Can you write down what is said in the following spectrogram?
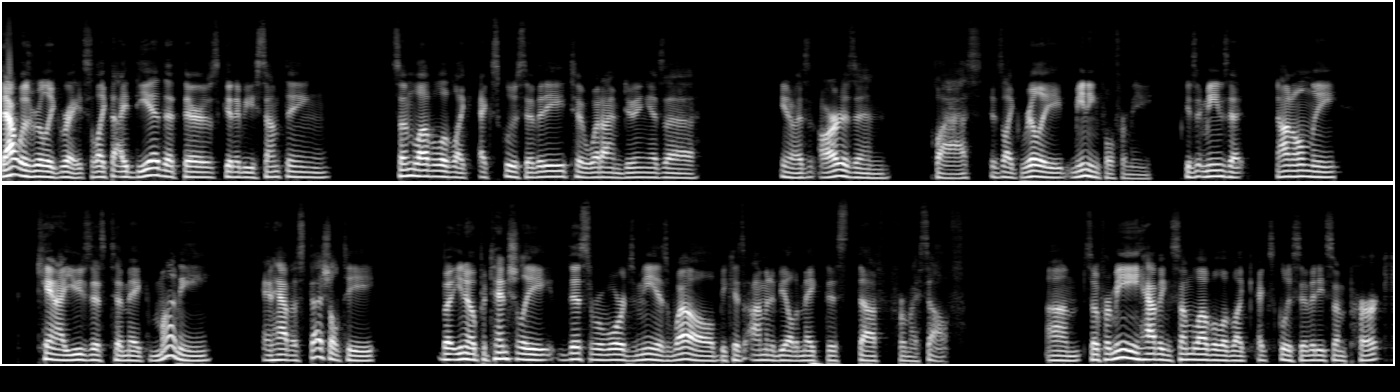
that was really great. So like the idea that there's going to be something some level of like exclusivity to what I'm doing as a you know, as an artisan class is like really meaningful for me because it means that not only can I use this to make money and have a specialty, but you know, potentially this rewards me as well because I'm going to be able to make this stuff for myself. Um, so for me, having some level of like exclusivity, some perk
